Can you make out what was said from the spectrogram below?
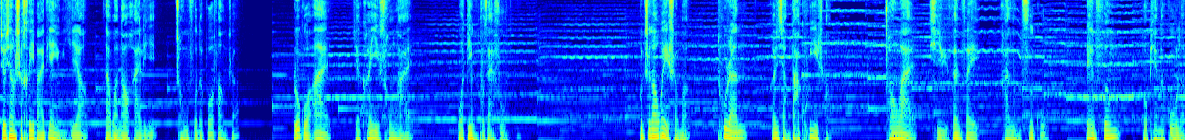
就像是黑白电影一样，在我脑海里重复的播放着。如果爱也可以重来，我定不再负你。不知道为什么，突然很想大哭一场。窗外细雨纷飞，寒冷刺骨，连风都变得孤冷。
